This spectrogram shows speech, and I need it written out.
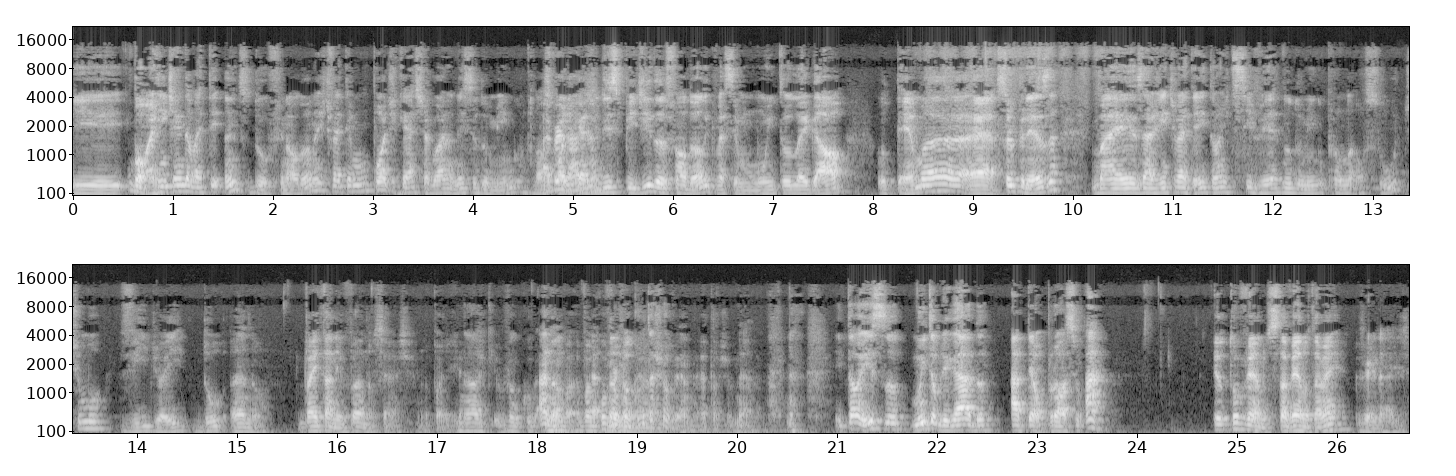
E, bom, a gente ainda vai ter, antes do final do ano, a gente vai ter um podcast agora nesse domingo. Nosso É verdade, podcast né? de despedida do final do ano, que vai ser muito legal. O tema é surpresa, mas a gente vai ter, então a gente se vê no domingo para o nosso último vídeo aí do ano. Vai estar nevando, você acha? No podcast? Não, aqui, Vancouver. Ah, não, Não, Vancouver, Vancouver não, não, Vancouver tá né? chovendo. É, tá chovendo. Não. Então é isso, muito obrigado, até o próximo. Ah, Eu tô vendo. Você tá vendo também? verdade.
